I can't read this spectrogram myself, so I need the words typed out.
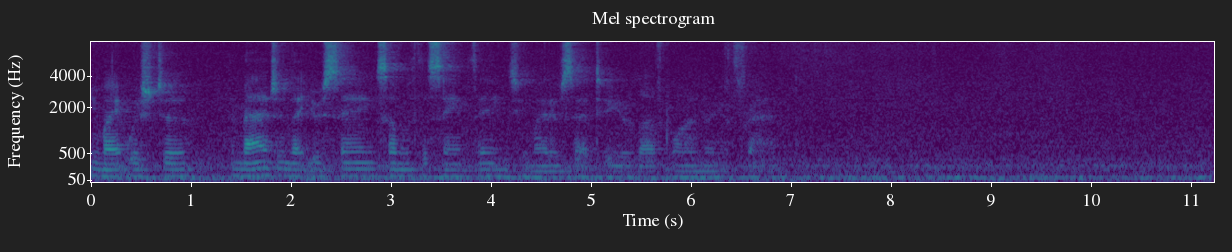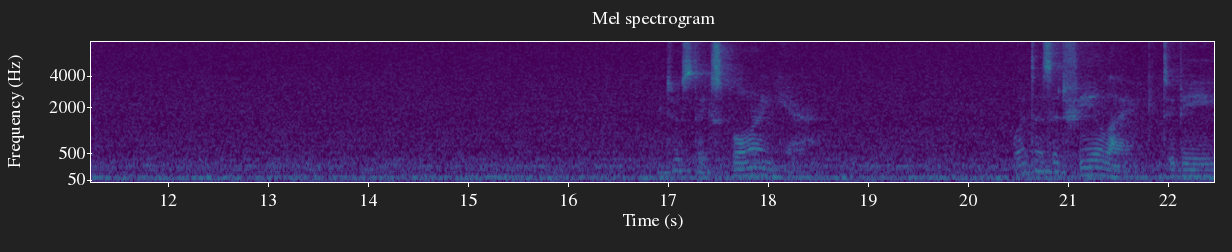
You might wish to imagine that you're saying some of the same things you might have said to your loved one or your friend. Just exploring here. What does it feel like to be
